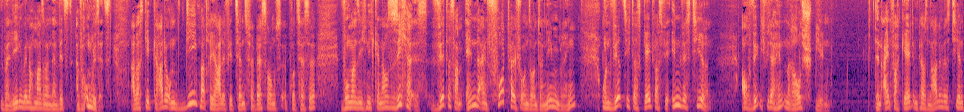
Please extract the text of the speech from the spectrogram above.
überlegen wir nochmal, sondern dann wird es einfach umgesetzt. Aber es geht gerade um die Materialeffizienzverbesserungsprozesse, wo man sich nicht genau sicher ist, wird es am Ende einen Vorteil für unser Unternehmen bringen und wird sich das Geld, was wir investieren, auch wirklich wieder hinten rausspielen. Denn einfach Geld in Personal investieren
